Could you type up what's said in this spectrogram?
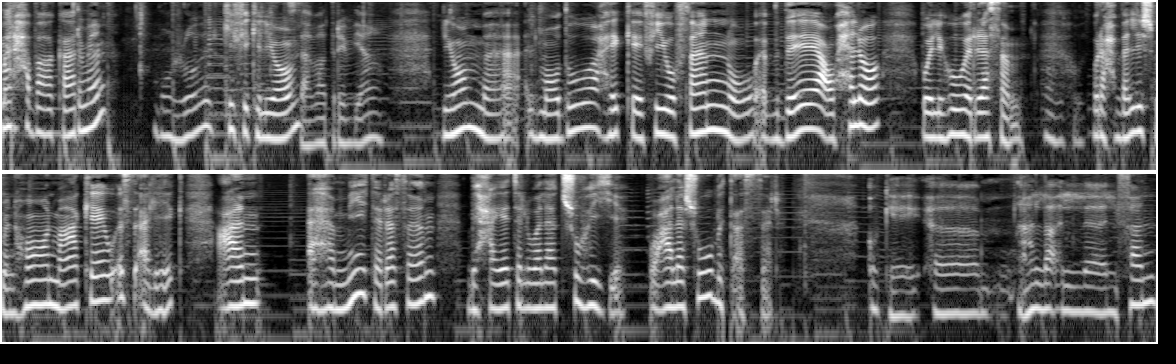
مرحبا كارمن. bonjour كيفك اليوم؟ ça va très bien اليوم الموضوع هيك فيه فن وإبداع وحلو. واللي هو الرسم. ورح بلش من هون معك وأسألك عن أهمية الرسم بحياة الولد شو هي؟ وعلى شو بتأثر؟ okay أه هلأ الفن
